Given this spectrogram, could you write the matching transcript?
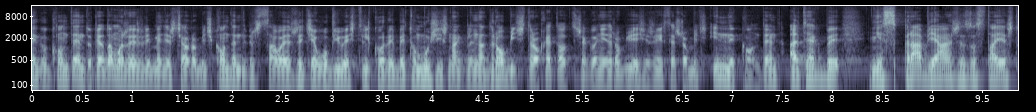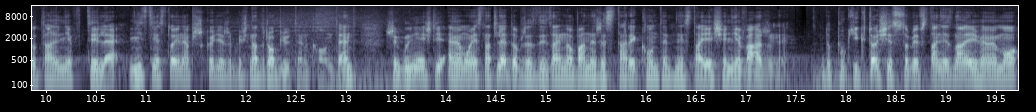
innego kontentu. Wiadomo, że jeżeli będziesz chciał robić content przez całe życie, łowiłeś tylko ryby, to musisz nagle nadrobić trochę to, czego nie robiłeś, jeżeli chcesz robić inny content, ale to jakby nie sprawia, że zostajesz totalnie w tyle. Nic nie stoi na przeszkodzie, żebyś nadrobił ten content, szczególnie jeśli MMO jest na tyle dobrze zdesignowane, że stary content nie staje się nieważny. Dopóki ktoś jest sobie w stanie znaleźć w MMO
